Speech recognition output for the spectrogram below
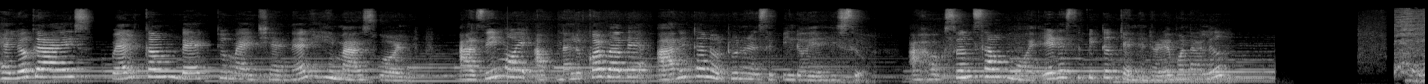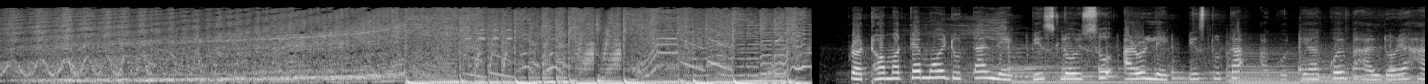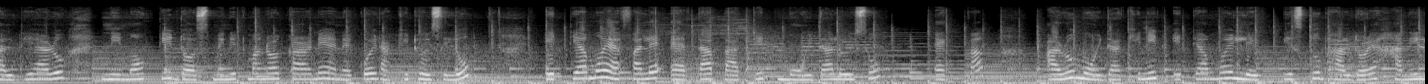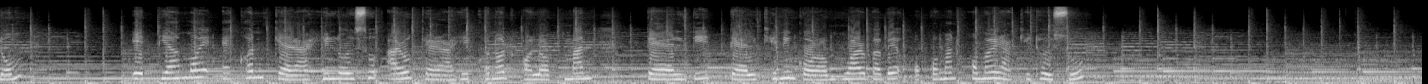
Hello' guys welcome back to my channel Himaj world আজি মই আপোনালোকৰ বাবে আন এটা নতুন ৰেচিপি লৈ আহিছোঁ। আহকচোন চাওঁ মই এই ৰেচিপিটো কেনেদৰে বনালোঁ। প্ৰথমতে মই দুটা লেগ পিচ লৈছোঁ আৰু লেগ পিচ দুটা আগতীয়াকৈ ভালদৰে হালধি আৰু নিমখ দি দহ মিনিটমানৰ কাৰণে এনেকৈ ৰাখি থৈছিলোঁ। এতিয়া মই এফালে এটা বাতিত ময়দা লৈছোঁ এক কাপ আৰু ময়দাখিনিত এতিয়া মই লেগ পিচটো ভালদৰে সানি ল'ম। এতিয়া মই এখন কেৰাহী লৈছোঁ আৰু কেৰাহীখনত অলপমান তেল দি তেলখিনি গৰম হোৱাৰ বাবে অকণমান সময় ৰাখি থৈছোঁ।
